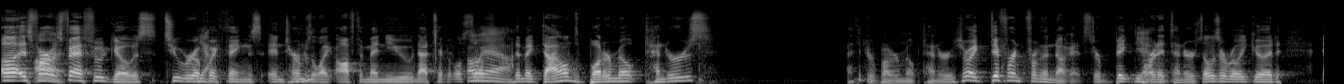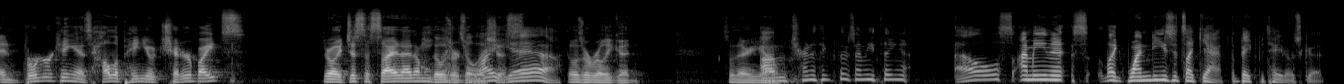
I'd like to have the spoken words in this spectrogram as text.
Uh, as far as fast food goes, two real Yeah. Mm-hmm. quick things in terms of like off the menu, not typical stuff. Oh, yeah. The McDonald's buttermilk tenders. I think they're buttermilk tenders. They're like different from the nuggets. They're big Yeah. breaded tenders. Those are really good. And Burger King has jalapeno cheddar bites. They're like just a side item. Those are Oh, that's right, delicious. yeah. Those are really good. So there you go. I'm trying to think if there's anything else. I mean, it's like Wendy's, it's like, yeah, the baked potato's good.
